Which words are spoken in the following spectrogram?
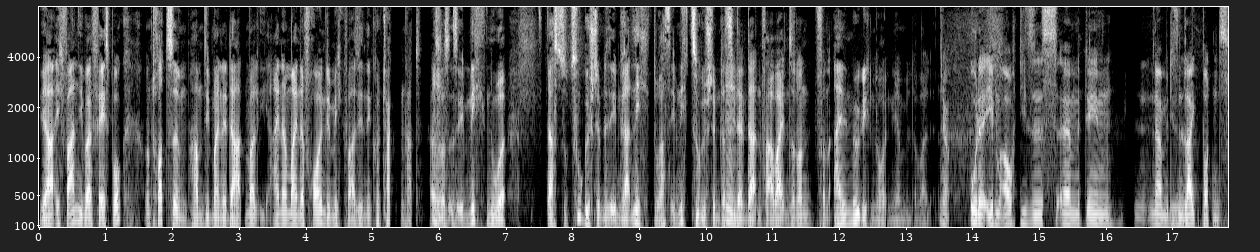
ja, ich war nie bei Facebook und trotzdem haben die meine Daten, weil einer meiner Freunde mich quasi in den Kontakten hat. Also Mhm. das ist eben nicht nur, dass du zugestimmt hast, eben gerade nicht. Du hast eben nicht zugestimmt, dass sie Mhm. deine Daten verarbeiten, sondern von allen möglichen Leuten ja mittlerweile. Ja. Oder eben auch dieses äh, mit den, na, mit diesen Like-Buttons.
